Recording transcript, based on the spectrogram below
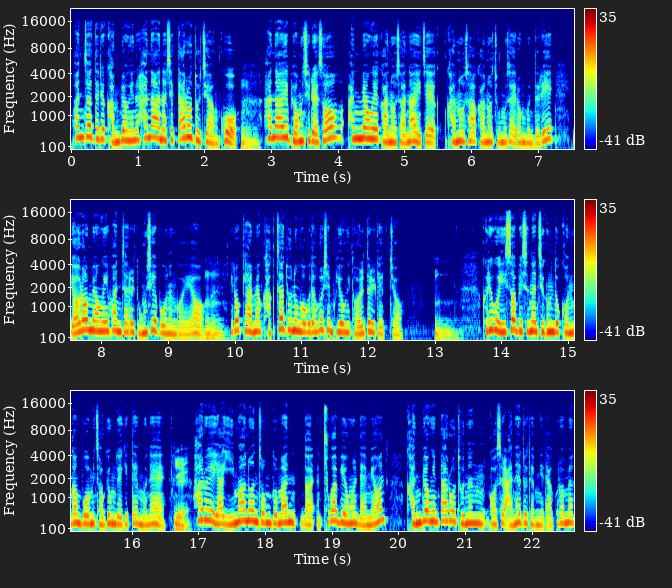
환자들이 간병인을 하나하나씩 따로 두지 않고 음. 하나의 병실에서 한 명의 간호사나 이제 간호사, 간호조무사 이런 분들이 여러 명의 환자를 동시에 보는 거예요. 음. 이렇게 하면 각자 두는 것보다 훨씬 비용이 덜 들겠죠. 음. 그리고 이 서비스는 지금도 건강보험이 적용되기 때문에 예. 하루에 약 2만 원 정도만 나- 추가 비용을 내면 간병인 따로 두는 것을 안 해도 됩니다. 그러면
